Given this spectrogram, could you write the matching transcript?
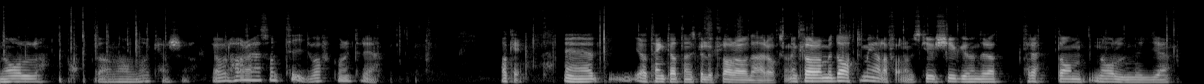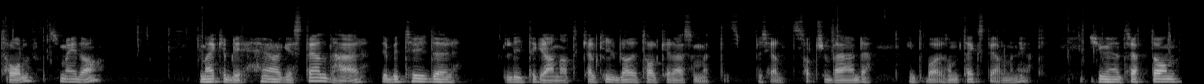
0, 8, 0, 0 kanske. Jag vill ha det här som tid, varför går inte det? Okej, okay. eh, jag tänkte att den skulle klara av det här också. Den klarar med datum i alla fall. Om vi skriver 2013 09 12 som är idag. Du märker blir högerställd här. Det betyder lite grann att kalkylbladet tolkar det här som ett speciellt sorts värde. Inte bara som text i allmänhet. 2013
